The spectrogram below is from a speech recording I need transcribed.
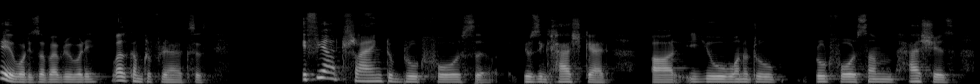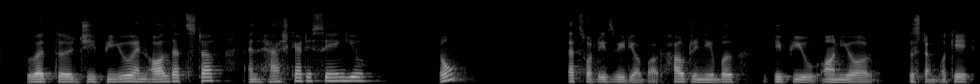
Hey, what is up, everybody? Welcome to Free Access. If you are trying to brute force uh, using Hashcat, or you wanted to brute force some hashes with uh, GPU and all that stuff, and Hashcat is saying you no, that's what this video about. How to enable GPU on your system. Okay,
